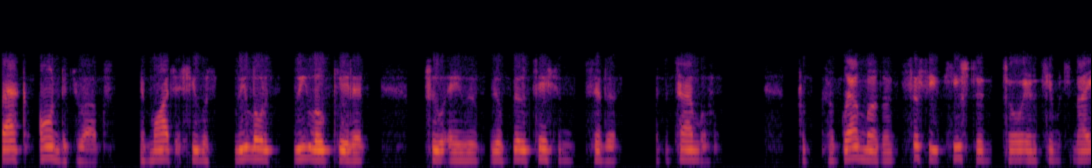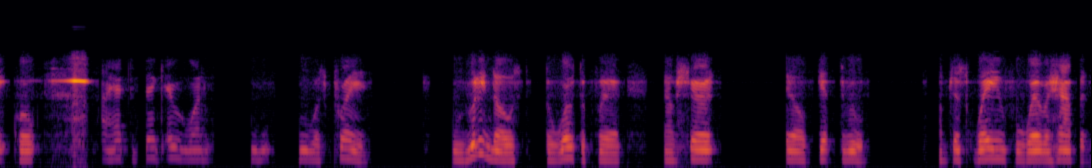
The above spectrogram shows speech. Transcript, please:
back on the drugs. In March, she was reloaded, relocated to a rehabilitation center. At the time of her, her grandmother, Cissy Houston, told Entertainment Tonight, quote, I had to thank everyone who, who was praying, who really knows the worth of prayer, and I'm sure it'll get through. I'm just waiting for whatever happens.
